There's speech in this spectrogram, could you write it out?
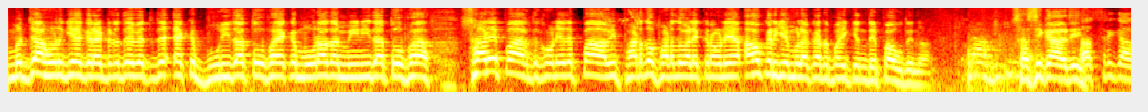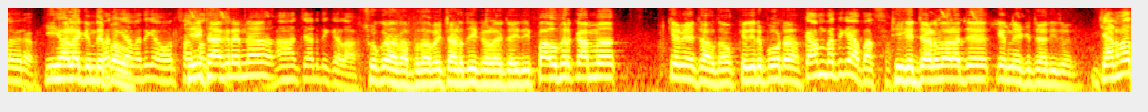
ਮੱਝਾਂ ਹੋਣਗੀਆਂ ਗ੍ਰੈਡਰ ਦੇ ਵਿੱਚ ਤੇ ਇੱਕ ਬੂਰੀ ਦਾ ਤੋਹਫਾ, ਇੱਕ ਮੋਹਰਾ ਦਾ ਮੀਨੀ ਦਾ ਤੋਹਫਾ। ਸਾਰੇ ਭਾਗ ਦਿਖਾਉਣੇ ਆ ਤੇ ਭਾਅ ਵੀ ਫੜ ਦੋ ਫੜ ਦੋ ਵਾਲੇ ਕਰਾਉਣੇ ਆ। ਆਓ ਕਰੀਏ ਮੁਲਾਕਾਤ ਭਾਈ ਕਿੰਦੇ ਭਾਊ ਦੇ ਨਾਲ। ਸਤਿ ਸ਼੍ਰੀ ਅਕਾਲ ਜੀ। ਸਤਿ ਸ੍ਰੀ ਅਕਾਲ ਵੀਰ। ਕੀ ਹਾਲ ਹੈ ਕਿੰਦੇ ਭਾਊ? ਵਧੀਆ ਵਧੀਆ ਹੋਰ ਸਭ ਠੀਕ ਠਾਕ ਰਹਿਣਾ? ਹਾਂ ਚੜ੍ਹਦੀ ਕਲਾ। ਸ਼ੁਕਰ ਆ ਰੱਬ ਦਾ ਬਈ ਚੜ੍ਹਦੀ ਕਲਾ ਚਾਹੀਦੀ। ਭਾਊ ਫਿਰ ਕੰਮ ਕਿਵੇਂ ਚੱਲਦਾ? ਓਕੇ ਦੀ ਰਿਪੋਰਟ ਆ? ਕੰਮ ਵਧੀਆ ਬਸ। ਠੀਕ ਹੈ ਜਾਨਵਰ ਅੱਜ ਕਿੰਨੇ ਕਚਹਿਰੀ ਦੇ? ਜਾਨਵਰ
